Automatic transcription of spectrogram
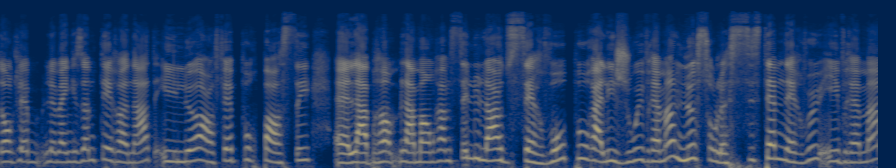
Donc, le, magnésium théronate est là, en fait, pour passer la, la membrane cellulaire du cerveau pour aller jouer vraiment là sur le système nerveux et vraiment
